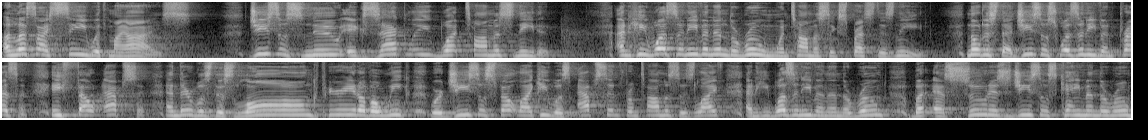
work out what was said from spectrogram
unless I see with my eyes. Jesus knew exactly what Thomas needed. And he wasn't even in the room when Thomas expressed his need. Notice that Jesus wasn't even present. He felt absent. And there was this long period of a week where Jesus felt like he was absent from Thomas's life and he wasn't even in the room. But as soon as Jesus came in the room,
